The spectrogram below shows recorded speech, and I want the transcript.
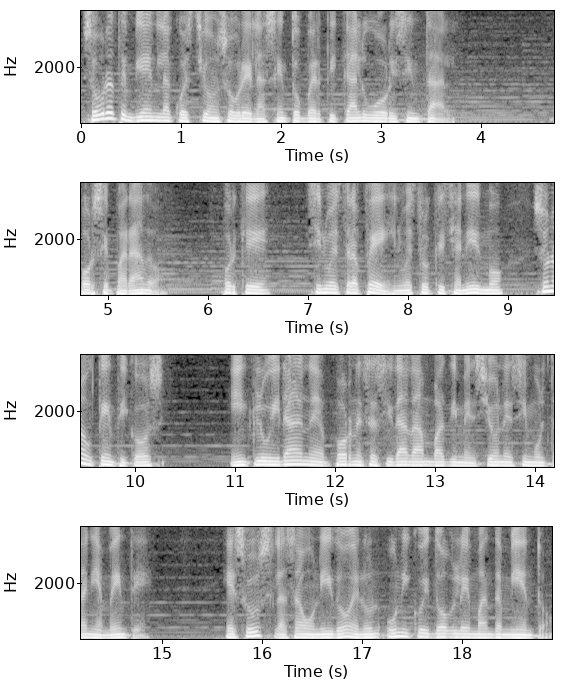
Sobra también la cuestión sobre el acento vertical u horizontal, por separado, porque si nuestra fe y nuestro cristianismo son auténticos, incluirán eh, por necesidad ambas dimensiones simultáneamente. Jesús las ha unido en un único y doble mandamiento.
